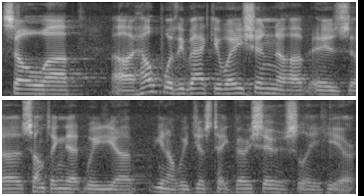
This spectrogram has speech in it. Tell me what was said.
So uh, uh, Help with evacuation uh, is uh, something that we, uh, you know, we just take very seriously here.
